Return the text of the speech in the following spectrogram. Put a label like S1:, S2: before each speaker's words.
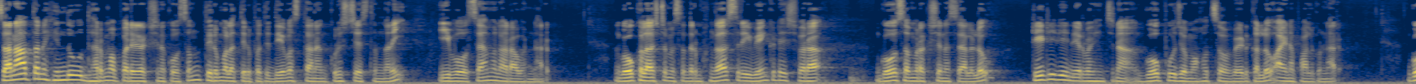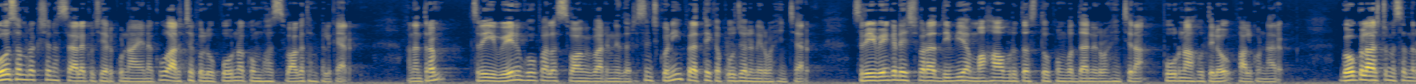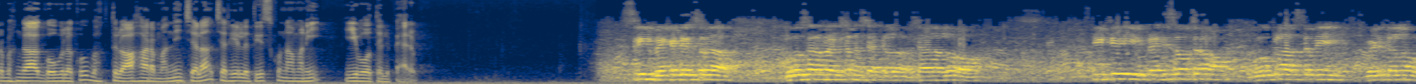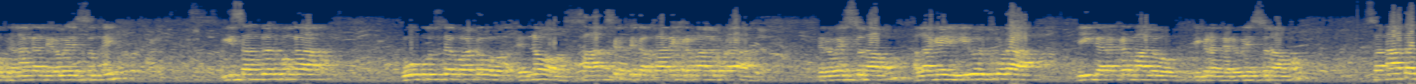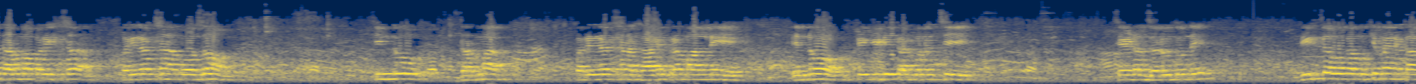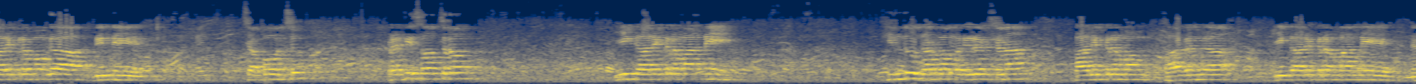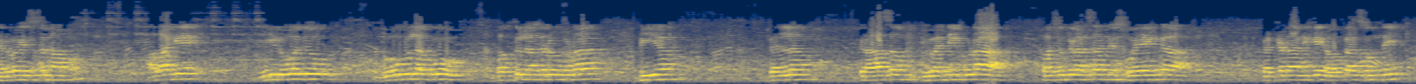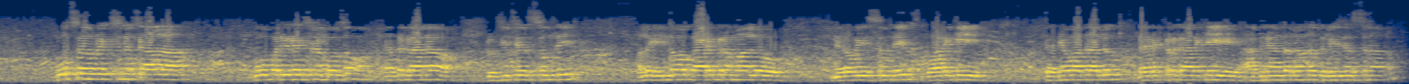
S1: సనాతన హిందూ ధర్మ పరిరక్షణ కోసం తిరుమల తిరుపతి దేవస్థానం కృషి చేస్తుందని ఈవో శ్యామలారావు అన్నారు. గోకులాష్టమి సందర్భంగా శ్రీ వెంకటేశ్వర గో సంరక్షణశాలలో టీటీడీ నిర్వహించిన గోపూజ మహోత్సవ వేడుకల్లో ఆయన పాల్గొన్నారు. గో సంరక్షణశాలకు చేరుకున్న ఆయనకు అర్చకులు పూర్ణకుంభ స్వాగతం పలికారు. అనంతరం శ్రీ వేణుగోపాల స్వామి వారిని దర్శించుకుని ప్రత్యేక పూజలు నిర్వహించారు. శ్రీ వెంకటేశ్వర దివ్య మహావృత స్తూపం వద్ద నిర్వహించిన పూర్ణాహుతిలో పాల్గొన్నారు. గోకులాష్టమి సందర్భంగా గోవులకు భక్తులు ఆహారం అందించేలా చర్యలు తీసుకున్నామని ఈవో తెలిపారు.
S2: శ్రీ వెంకటేశ్వర గో సంరక్షణ శాఖలో శాలలో టిటిడి ప్రతి సంవత్సరం గోకులాష్టమి వేడుకలను ఘనంగా నిర్వహిస్తుంది. ఈ సందర్భంగా గో పూజతో పాటు ఎన్నో సాంస్కృతిక కార్యక్రమాలు కూడా నిర్వహిస్తున్నాము. అలాగే ఈ రోజు కూడా ఈ కార్యక్రమాలు ఇక్కడ నిర్వహిస్తున్నాము. సనాతన ధర్మ పరీక్ష పరిరక్షణ కోసం హిందూ ధర్మ పరిరక్షణ కార్యక్రమాల్ని ఎన్నో టీటీడీ తరపు నుంచి చేయడం జరుగుతుంది. దీంట్లో ఒక ముఖ్యమైన కార్యక్రమంగా దీన్ని చెప్పవచ్చు. ప్రతి సంవత్సరం ఈ కార్యక్రమాన్ని హిందూ ధర్మ పరిరక్షణ కార్యక్రమం భాగంగా ఈ కార్యక్రమాన్ని నిర్వహిస్తున్నాము. అలాగే ఈరోజు గోవులకు భక్తులందరూ కూడా బియ్యం బెల్లం గ్రాసం ఇవన్నీ కూడా పశుగ్రాసాన్ని స్వయంగా పెట్టడానికి అవకాశం ఉంది. గో సంరక్షణ చాలా గో పరిరక్షణ కోసం ఎంతగానో కృషి చేస్తుంది. అలా ఎన్నో కార్యక్రమాలు నిర్వహిస్తుంది. వారికి ధన్యవాదాలు. డైరెక్టర్ గారికి అభినందనలు తెలియజేస్తున్నాను.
